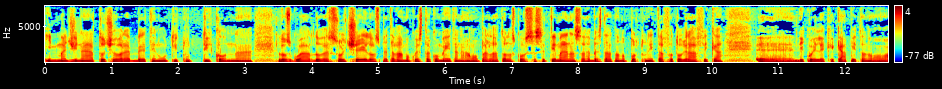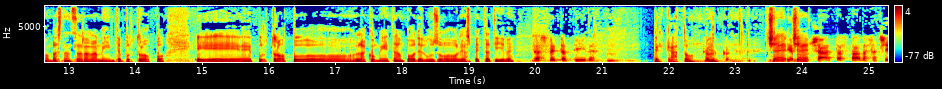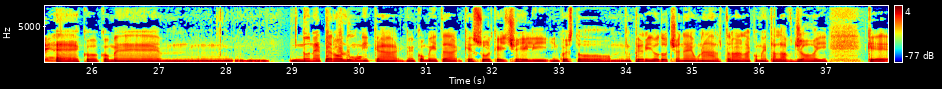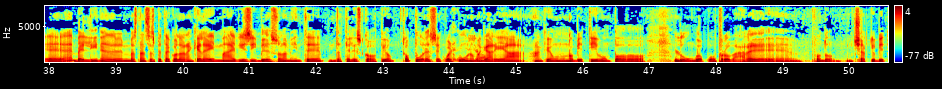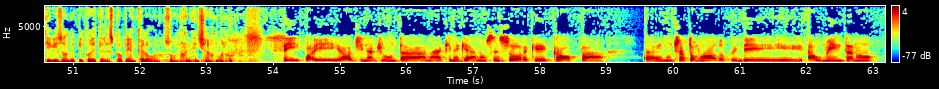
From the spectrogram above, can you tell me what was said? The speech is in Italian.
immaginato ci avrebbe tenuti tutti con eh, lo sguardo verso il cielo, aspettavamo questa cometa, ne avevamo parlato la scorsa settimana, sarebbe stata un'opportunità fotografica eh, di quelle che capitano abbastanza raramente purtroppo e purtroppo la cometa ha un po' deluso le aspettative. Le aspettative. Peccato. Eh? C'è, è c'è, bruciata strada facendo. Ecco, come non è però l'unica cometa che solca i cieli in questo mm, periodo, ce n'è un'altra, la cometa Lovejoy, che è bellina, è abbastanza spettacolare anche lei, ma è visibile solamente da telescopio. Oppure se qualcuno magari ha anche un obiettivo un po' lungo, può provare, in fondo certi obiettivi sono dei piccoli telescopi anche loro, insomma, diciamolo. Sì, poi oggi in aggiunta a macchine che hanno un sensore che croppa eh, in un certo modo, quindi aumentano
